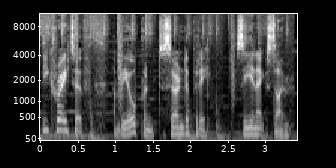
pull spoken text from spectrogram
be creative, and be open to serendipity. See you next time.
